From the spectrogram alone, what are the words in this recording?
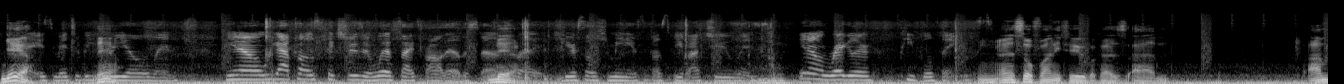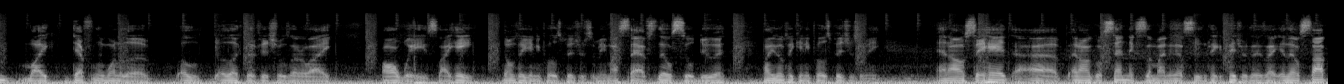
Yeah. Right? It's meant to be Yeah. real and you know, we got post pictures and websites for all the other stuff. Yeah. But your social media is supposed to be about you and, you know, regular people things. And it's so funny too because um, I'm like definitely one of the elected officials that are like always like, hey, don't take any post pictures of me. My staff, they'll still do it. Like, don't take any post pictures of me. And I'll say, hey, uh, and I'll go stand next to somebody and they'll see and take a picture. They're like, and they'll stop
